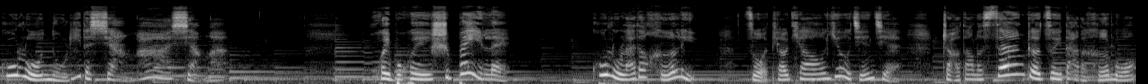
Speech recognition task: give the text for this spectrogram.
咕噜努力的想啊想啊，会不会是贝类？咕噜来到河里，左挑挑，右捡捡，找到了三个最大的河螺。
